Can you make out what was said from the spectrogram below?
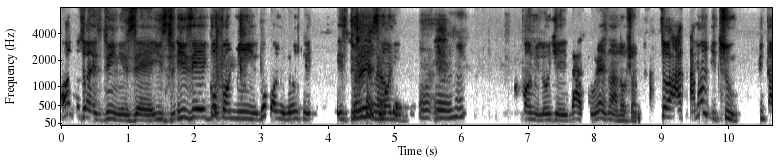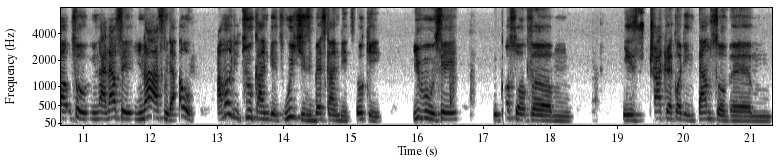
All this one is doing is uh, is is a GoFundMe GoFundMe launch is to raise money. GoFundMe launch that Korea is not an option. So at, among the two, Peter, so you now say you now ask me that oh among the two candidates, which is the best candidate? Okay, you will say because of um, his track record in terms of um,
